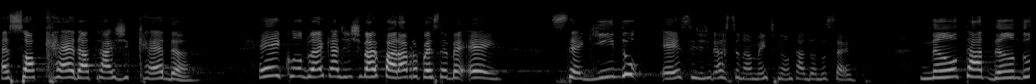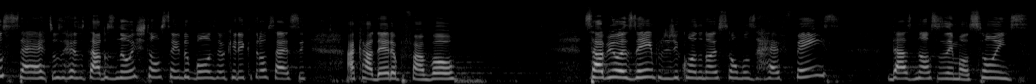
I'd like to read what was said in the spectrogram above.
É só queda atrás de queda. Ei, quando é que a gente vai parar para perceber? Ei, seguindo esse direcionamento não está dando certo não está dando certo, os resultados não estão sendo bons. Eu queria que trouxesse a cadeira, por favor. Sabe o exemplo de quando nós somos reféns das nossas emoções?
